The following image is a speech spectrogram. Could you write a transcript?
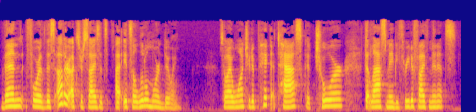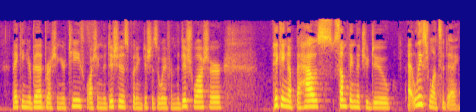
Then for this other exercise, it's, uh, it's a little more doing. So I want you to pick a task, a chore that lasts maybe three to five minutes. Making your bed, brushing your teeth, washing the dishes, putting dishes away from the dishwasher, picking up the house, something that you do at least once a day.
